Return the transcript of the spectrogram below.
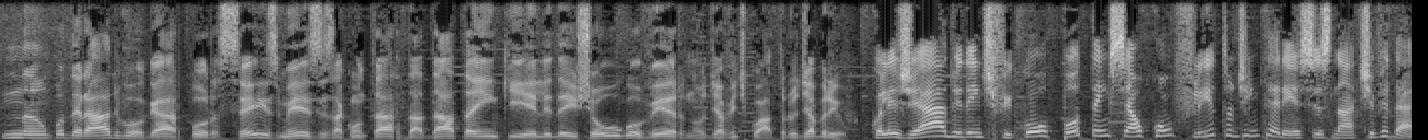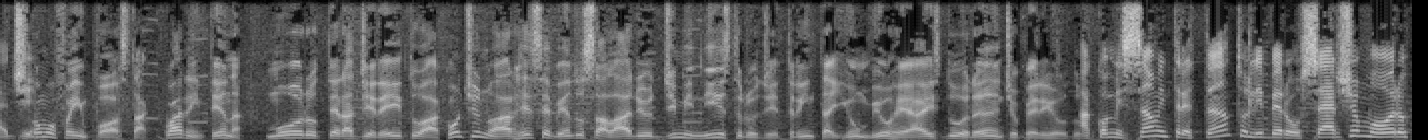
não poderá advogar por seis meses a contar da data em que ele deixou o governo, dia 24 de abril. O colegiado identificou potencial conflito de interesses na atividade. Como foi imposta a quarentena, Moro terá direito a continuar recebendo o salário de ministro de 31 mil reais durante o período. A comissão, entretanto, liberou Sérgio Moro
